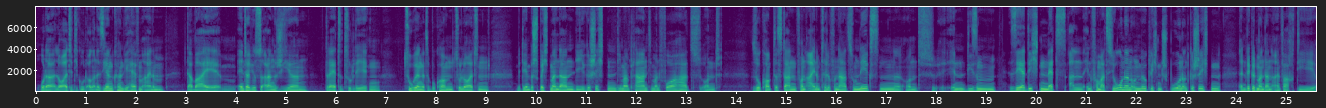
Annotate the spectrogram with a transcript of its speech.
oder Leute, die gut organisieren können. Die helfen einem dabei, Interviews zu arrangieren, Drähte zu legen, Zugänge zu bekommen zu Leuten. Mit denen bespricht man dann die Geschichten, die man plant, die man vorhat. Und so kommt es dann von einem Telefonat zum nächsten. Und in diesem sehr dichten Netz an Informationen und möglichen Spuren und Geschichten entwickelt man dann einfach die,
